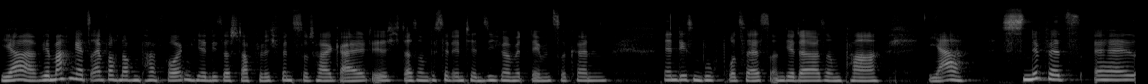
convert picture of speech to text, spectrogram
ja, wir machen jetzt einfach noch ein paar Folgen hier in dieser Staffel. Ich finde es total geil, dich da so ein bisschen intensiver mitnehmen zu können in diesem Buchprozess und dir da so ein paar, ja, Snippets äh,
